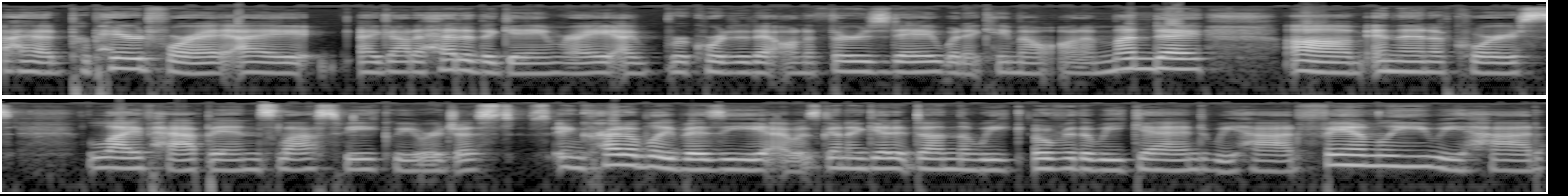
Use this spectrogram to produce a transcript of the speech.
I had prepared for it. I I got ahead of the game, right? I recorded it on a Thursday when it came out on a Monday, um, and then of course life happens. Last week we were just incredibly busy. I was gonna get it done the week over the weekend. We had family, we had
